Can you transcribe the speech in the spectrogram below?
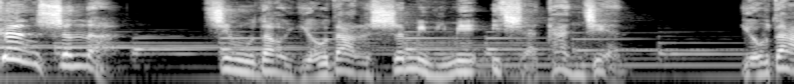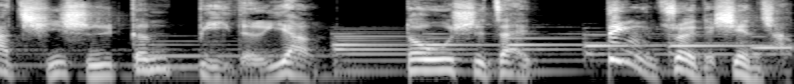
更深的进入到犹大的生命里面，一起来看见犹大其实跟彼得一样，都是在定罪的现场，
